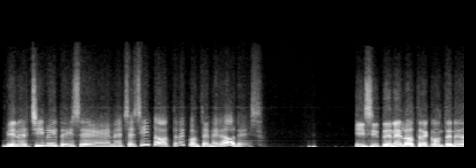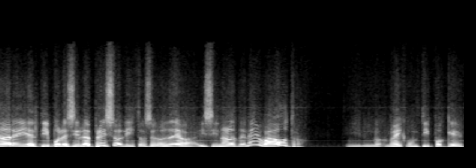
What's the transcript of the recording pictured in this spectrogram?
Viene el chino y te dice, necesito tres contenedores. Y si tenés los tres contenedores y el tipo le sirve el precio, listo, se los deba. Y si no lo tenés, va a otro. Y no, es un tipo que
